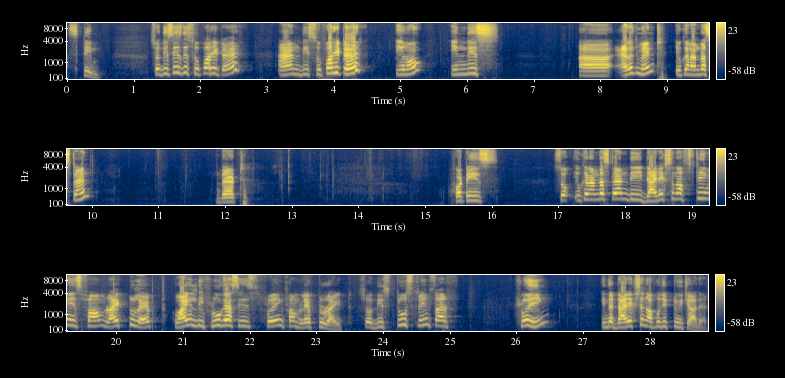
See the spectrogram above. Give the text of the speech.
steam. So, this is the superheater and the superheater you know in this uh, arrangement you can understand that what is so you can understand the direction of steam is from right to left while the flue gas is flowing from left to right. So, these two streams are flowing in the direction opposite to each other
